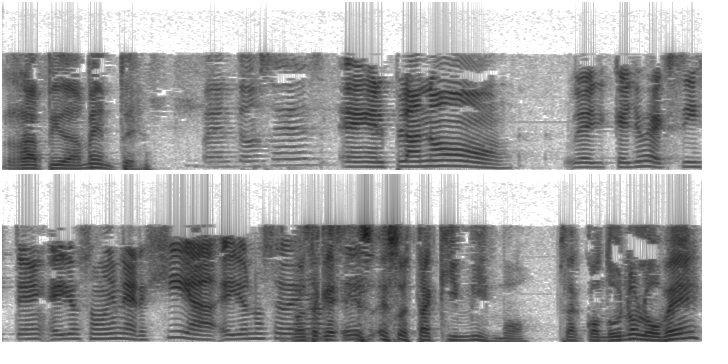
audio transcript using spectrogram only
rápidamente en el plano de que ellos existen, ellos son energía, ellos no se ven. Que eso, está aquí mismo. O sea, cuando uno lo ve,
